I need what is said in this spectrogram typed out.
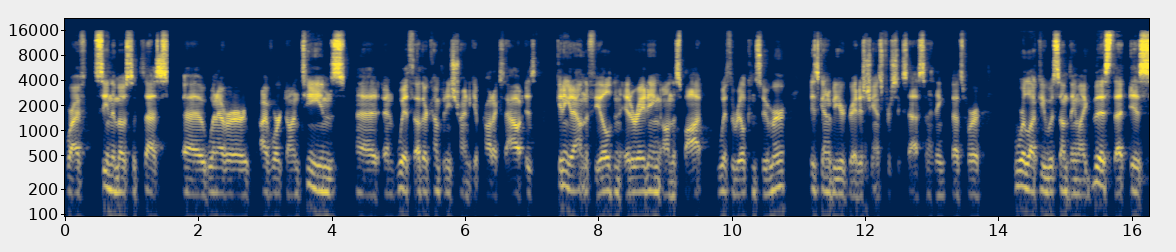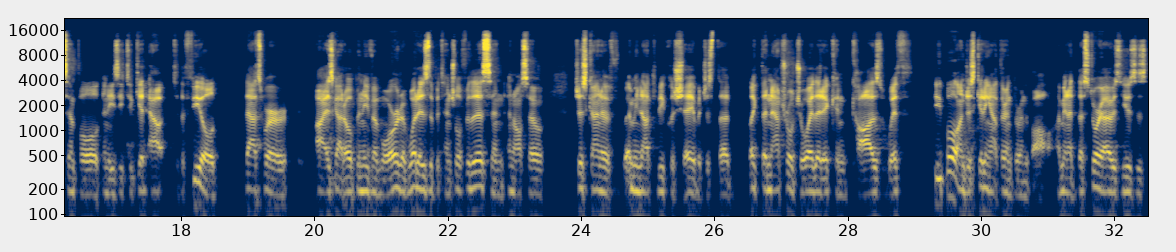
where I've seen the most success uh, whenever I've worked on teams uh, and with other companies trying to get products out is getting it out in the field and iterating on the spot with the real consumer is going to be your greatest chance for success. And I think that's where we're lucky with something like this that is simple and easy to get out to the field. That's where eyes got open even more to what is the potential for this, and and also just kind of, I mean, not to be cliche, but just the like the natural joy that it can cause with people on just getting out there and throwing the ball. I mean, the story I always use is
